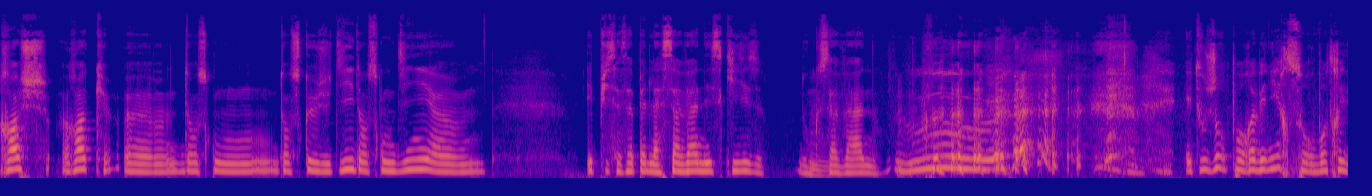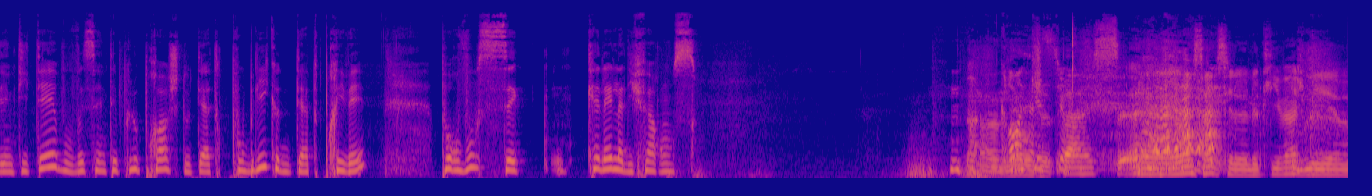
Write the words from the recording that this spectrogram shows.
roche, rock dans, ce dans ce que je dis, dans ce qu'on dit. et puis ça s'appelle la savane esquisse. Donc Hmm. savane. Et toujours pour revenir sur votre identité, vous vous sentez plus proche du théâtre public que du théâtre privé. Pour vous, c'est quelle est la différence? Un Grande an, je question. Euh, ouais, c'est vrai que c'est le, le clivage, mais euh,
